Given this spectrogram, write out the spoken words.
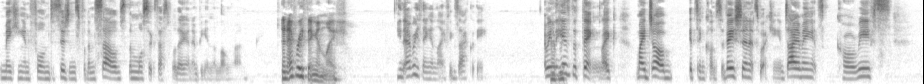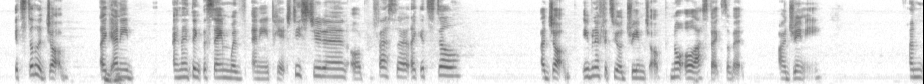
making informed decisions for themselves, the more successful they're going to be in the long run. And everything in life. In everything in life, exactly. I mean, Every- here's the thing like, my job, it's in conservation, it's working in diving, it's coral reefs. It's still a job. Like mm-hmm. any, and I think the same with any PhD student or professor. Like, it's still a job, even if it's your dream job. Not all aspects of it are dreamy. And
